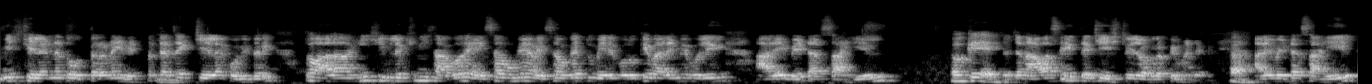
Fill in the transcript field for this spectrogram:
मी चेल्यांना तो उत्तर नाही देत पण त्याचा एक चेला कोणीतरी तो आला ही शिवलक्ष्मी सागोर ऐसा हो गया वैसा हो गया तू मेरे गुरु के बारे में बोलेगी. अरे बेटा साहिल. ओके. त्याच्या नावासहित त्याची हिस्ट्री जोग्राफी माझ्याकडे. अरे बेटा साहिल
